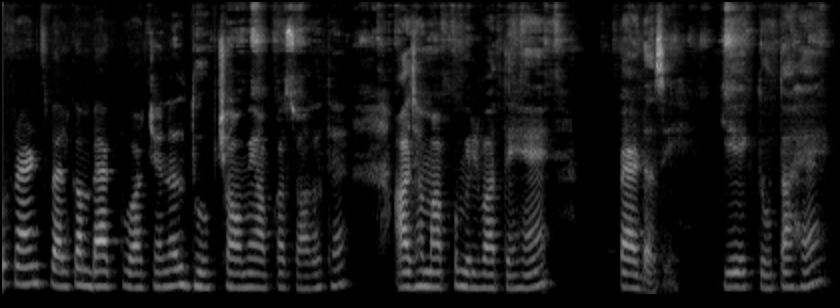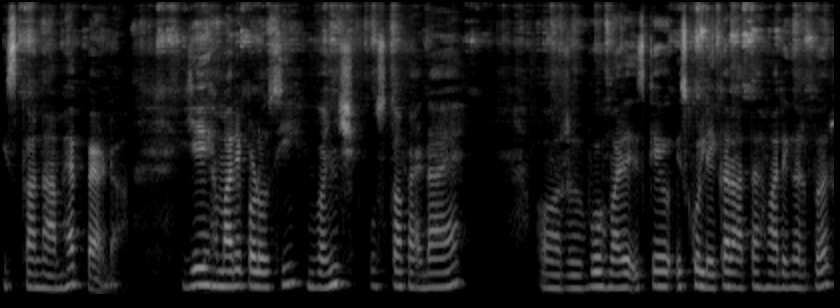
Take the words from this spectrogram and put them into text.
friends welcome back to our channel धूप छाव में आपका स्वागत है। आज हम आपको मिलवाते हैं पैडा से। ये एक तोता है, इसका नाम है पैडा। ये हमारे पड़ोसी वंश, उसका पैडा है और वो हमारे, इसके, इसको लेकर आता है हमारे घर पर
